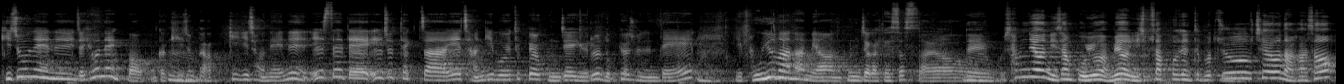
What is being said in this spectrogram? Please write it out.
기존에는 이제 현행법, 그러니까 기존 음. 바뀌기 전에는 1세대 1주택자의 장기 보유 특별 공제율을 높여주는데 이 보유만 하면 공제가 됐었어요. 네, 3년 이상 보유하면 24%로 쭉 채워 나가서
